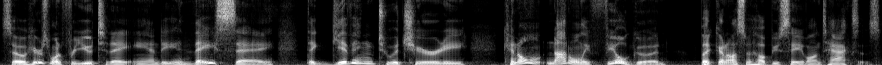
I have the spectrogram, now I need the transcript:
So here's one for you today, Andy. They say that giving to a charity can not only feel good, but can also help you save on taxes.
